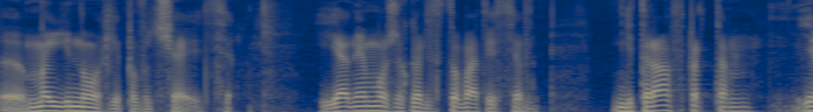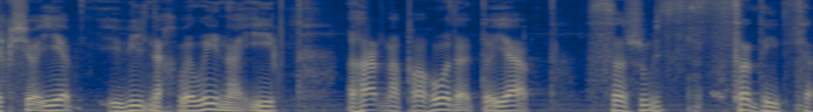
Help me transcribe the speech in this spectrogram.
е, мої ноги, виходить. Я не можу користуватися ні транспортом. Якщо є вільна хвилина і гарна погода, то я сажусь, садився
